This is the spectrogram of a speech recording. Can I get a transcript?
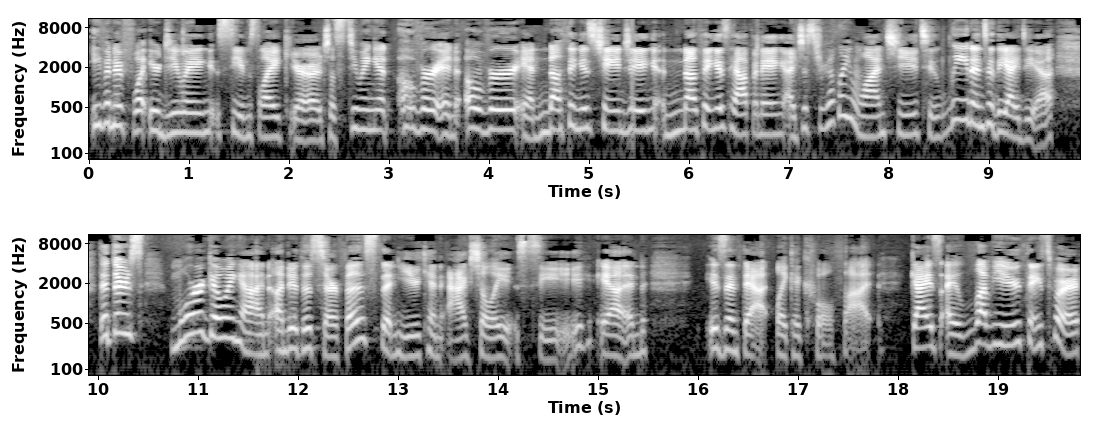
even if what you're doing seems like you're just doing it over and over and nothing is changing, nothing is happening, I just really want you to lean into the idea that there's more going on under the surface than you can actually see. And isn't that like a cool thought? Guys, I love you. Thanks for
